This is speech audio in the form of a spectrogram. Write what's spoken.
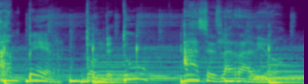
Amper, donde tú haces la radio.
